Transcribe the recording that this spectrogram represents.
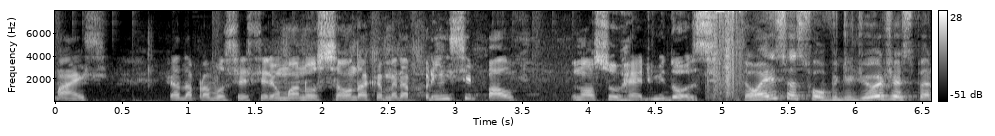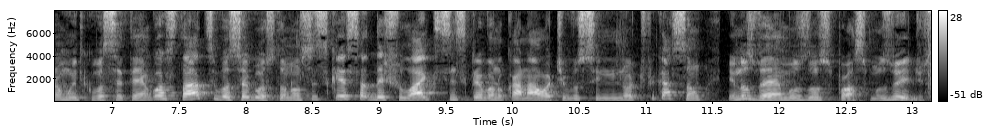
mas já dá para vocês terem uma noção da câmera principal do nosso Redmi 12. Então é isso, esse foi o vídeo de hoje, eu espero muito que você tenha gostado. Se você gostou, não se esqueça, deixa o like, se inscreva no canal, ativa o sininho de notificação e nos vemos nos próximos vídeos.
